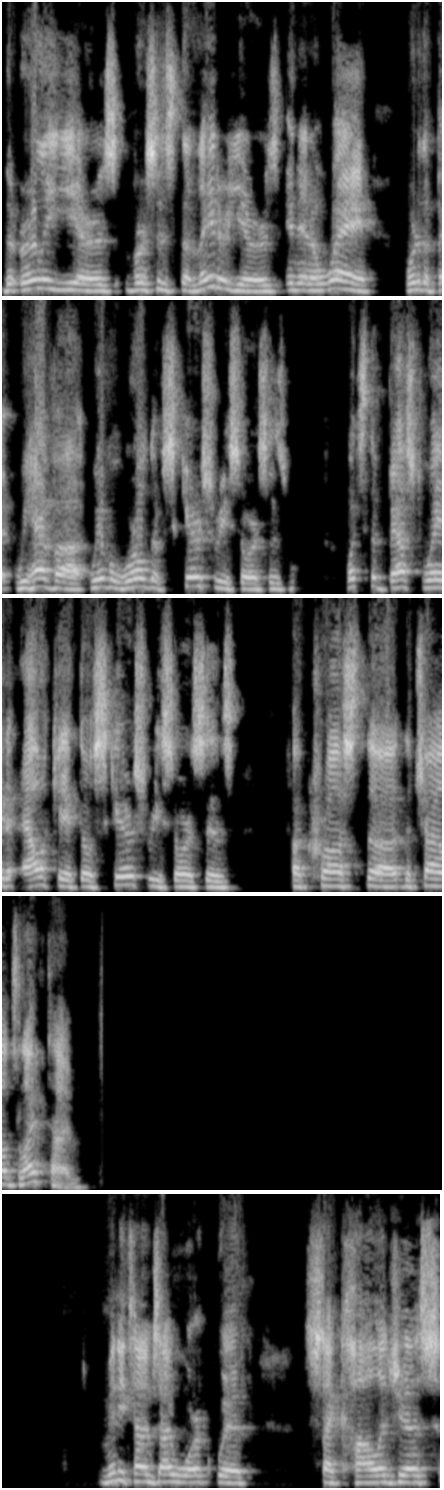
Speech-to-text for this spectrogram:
the early years versus the later years, and in a way, what are the we have a we have a world of scarce resources. What's the best way to allocate those scarce resources across the, the child's lifetime. Many times I work with psychologists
